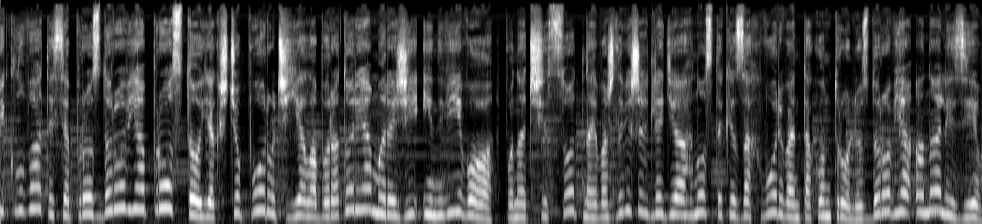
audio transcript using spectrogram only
Піклуватися про здоров'я просто, якщо поруч є лабораторія мережі Інвіво. Понад 600 найважливіших для діагностики захворювань та контролю здоров'я аналізів,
